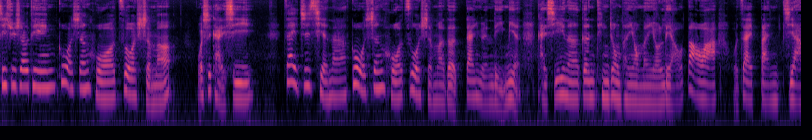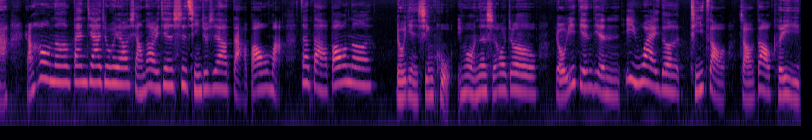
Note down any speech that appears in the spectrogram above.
继续收听过生活做什么？我是凯西。在之前呢、过生活做什么的单元里面，凯西呢跟听众朋友们有聊到啊，我在搬家，然后呢搬家就会要想到一件事情，就是要打包嘛。那打包呢有点辛苦，因为我那时候就有一点点意外的提早找到可以。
